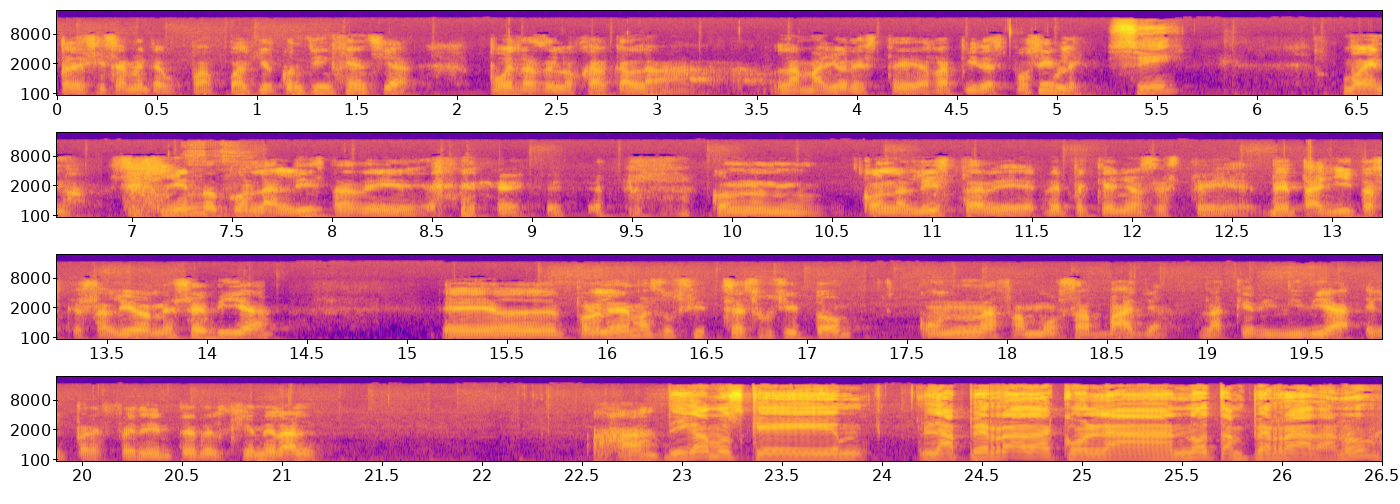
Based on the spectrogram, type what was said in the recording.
precisamente para cualquier contingencia puedas deslojar con la, la mayor este, rapidez posible. Sí. Bueno, siguiendo con la lista de con, con la lista de, de pequeños este, detallitos que salieron ese día, el problema se suscitó con una famosa valla, la que dividía el preferente del general. Ajá. Digamos que mm, la perrada con la no tan perrada, ¿no?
